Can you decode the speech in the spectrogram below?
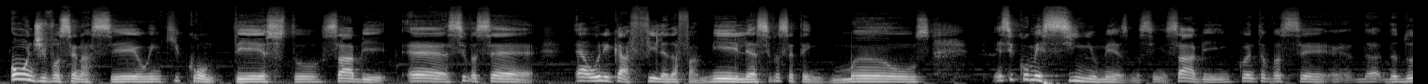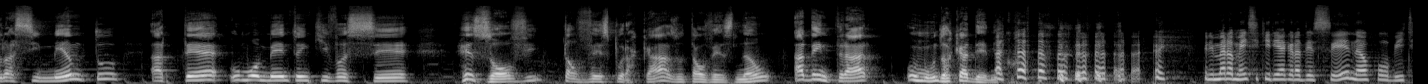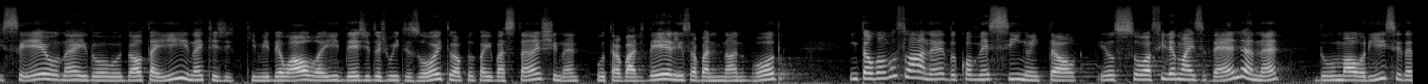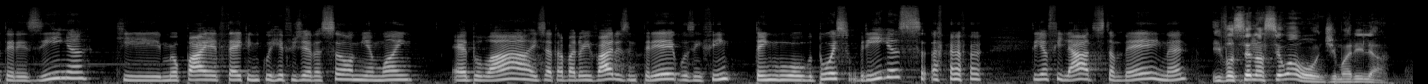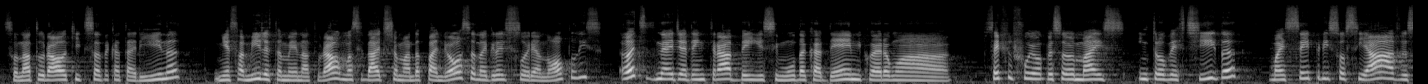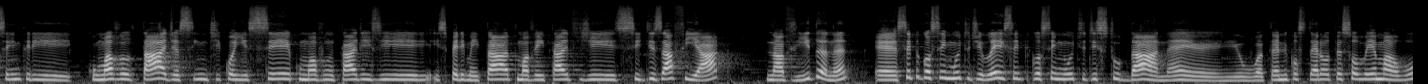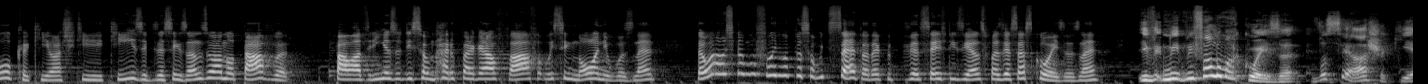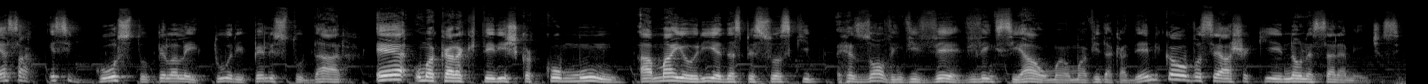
onde você nasceu, em que contexto, sabe? É, se você é a única filha da família, se você tem irmãos, esse comecinho mesmo, assim, sabe? Enquanto você do, do nascimento até o momento em que você resolve talvez por acaso, talvez não, adentrar o mundo acadêmico. Primeiramente, queria agradecer né, o convite seu né, e do, do Altair, né, que, que me deu aula aí desde 2018. Eu acompanhei bastante né, o trabalho dele, o trabalho do outro. Então, vamos lá, né, do comecinho, então. Eu sou a filha mais velha, né, do Maurício e da Terezinha, que meu pai é técnico em refrigeração, a minha mãe é do lar e já trabalhou em vários empregos, enfim. Tenho duas sobrinhas, tenho afilhados também, né? E você nasceu aonde, Marília? Sou natural aqui de Santa Catarina. Minha família também é natural, uma cidade chamada Palhoça, na Grande Florianópolis. Antes né, de adentrar bem esse mundo acadêmico, era uma. Sempre fui uma pessoa mais introvertida, mas sempre sociável, sempre com uma vontade assim de conhecer, com uma vontade de experimentar, com uma vontade de se desafiar na vida, né? É, sempre gostei muito de ler, sempre gostei muito de estudar, né? Eu até me considero uma pessoa meio maluca, que eu acho que 15, 16 anos eu anotava palavrinhas do dicionário para gravar os sinônimos, né? Então eu acho que eu não fui uma pessoa muito certa, né? Com 16, 15 anos fazer essas coisas, né? E me, me fala uma coisa, você acha que essa, esse gosto pela leitura e pelo estudar é uma característica comum à maioria das pessoas que resolvem viver, vivenciar uma, uma vida acadêmica, ou você acha que não necessariamente assim?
